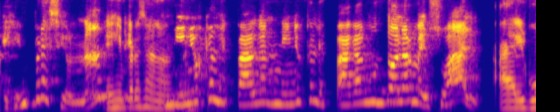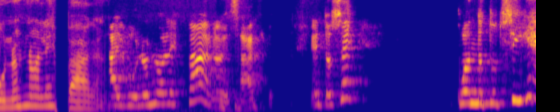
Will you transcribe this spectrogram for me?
Es impresionante. Es impresionante. Niños que les pagan, niños que les pagan un dólar mensual. A algunos no les pagan. A algunos no les pagan, exacto. Entonces, cuando tú sigues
